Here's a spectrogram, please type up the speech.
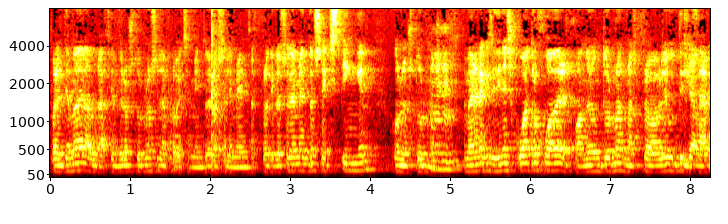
por el tema de la duración de los turnos y el aprovechamiento de los elementos, porque los elementos se extinguen con los turnos. De manera que si tienes cuatro jugadores jugando en un turno es más probable utilizar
